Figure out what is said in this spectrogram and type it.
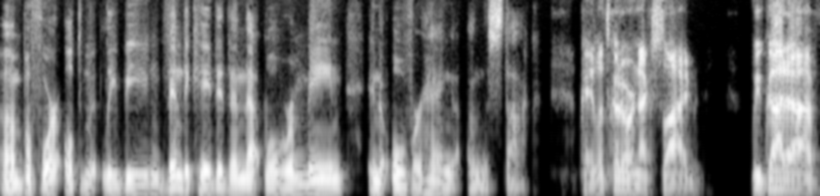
um, before ultimately being vindicated, and that will remain an overhang on the stock. Okay, let's go to our next slide. We've got a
